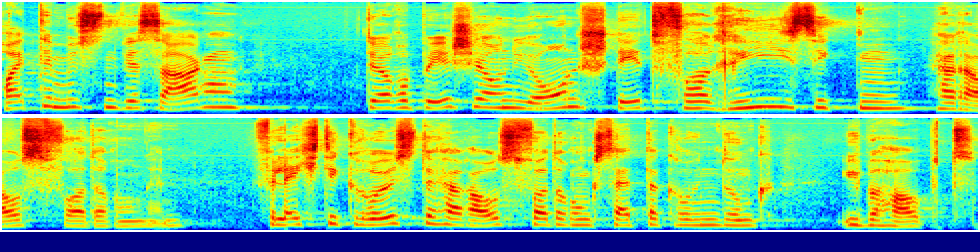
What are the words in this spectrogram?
Heute müssen wir sagen, die Europäische Union steht vor riesigen Herausforderungen. Vielleicht die größte Herausforderung seit der Gründung überhaupt.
